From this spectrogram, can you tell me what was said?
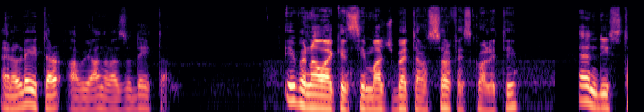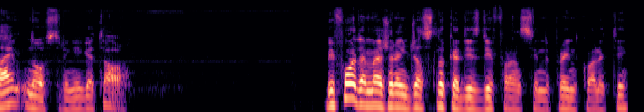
and later I will analyze the data. Even now I can see much better surface quality and this time no stringing at all. Before the measuring just look at this difference in the print quality.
